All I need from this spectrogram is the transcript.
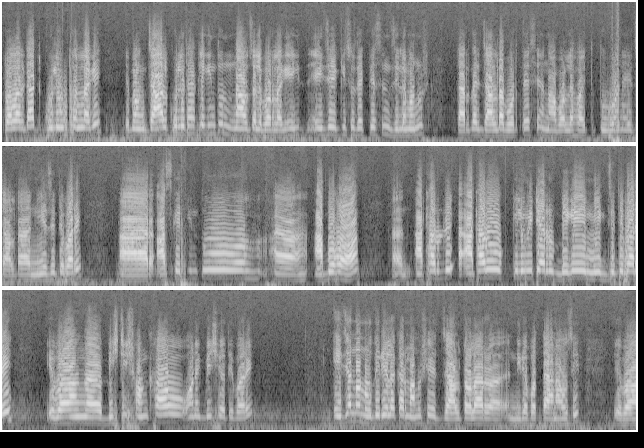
ট্রলার ঘাট কুলে উঠান লাগে এবং জাল কুলে থাকলে কিন্তু নাও জালে বড় লাগে। এই এই যে কিছু দেখতেছেন, জেলে মানুষ তাড়াতাড়ি জালটা ভরতেছে, না বলে হয়তো এই জালটা নিয়ে যেতে পারে। আর আজকের কিন্তু আবহাওয়া আঠারো আঠারো কিলোমিটার বেগে মেঘ যেতে পারে এবং বৃষ্টির সংখ্যাও অনেক বেশি হতে পারে। এই জন্য নদীর এলাকার মানুষের জাল টলার নিরাপত্তা আনা উচিত এবং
